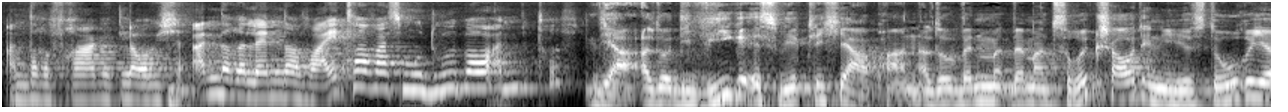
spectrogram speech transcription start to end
andere Frage, glaube ich. Andere Länder weiter, was Modulbau anbetrifft? Ja, also die Wiege ist wirklich Japan. Also wenn man, wenn man zurückschaut in die Historie,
